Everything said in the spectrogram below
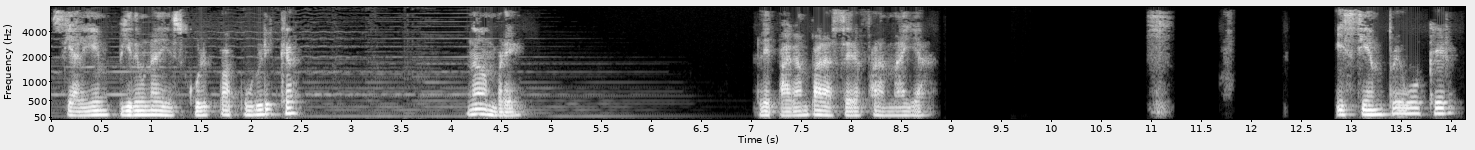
Si alguien pide una disculpa pública, no hombre, le pagan para hacer faramaya. Y siempre, Walker,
